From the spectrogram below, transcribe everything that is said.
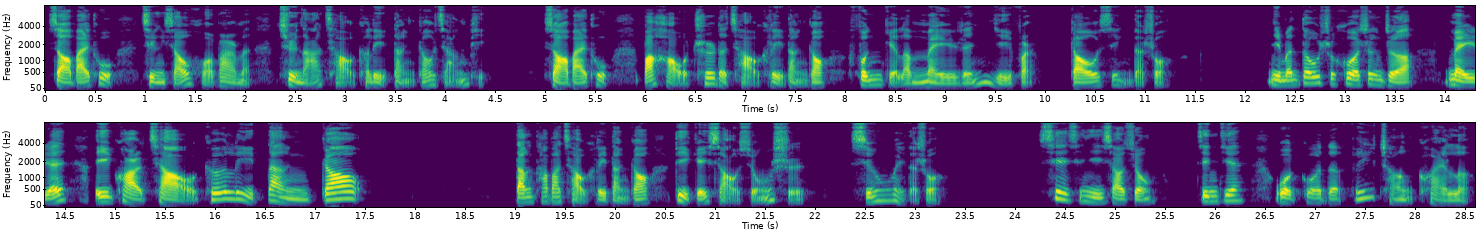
小白兔请小伙伴们去拿巧克力蛋糕奖品。小白兔把好吃的巧克力蛋糕分给了每人一份，高兴地说：“你们都是获胜者，每人一块巧克力蛋糕。”当他把巧克力蛋糕递给小熊时，欣慰地说：“谢谢你，小熊，今天我过得非常快乐。”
